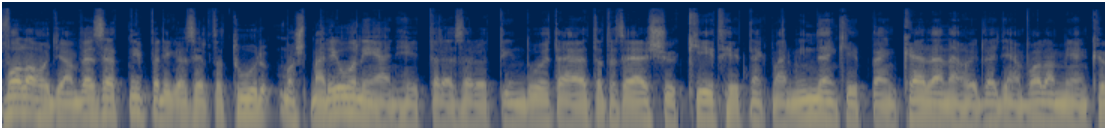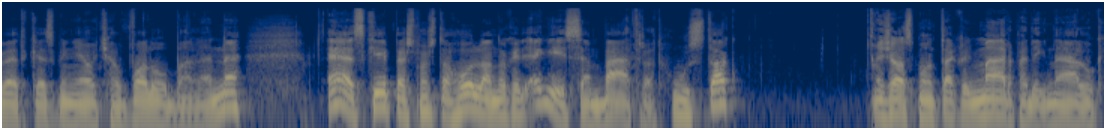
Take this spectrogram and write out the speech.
valahogyan vezetni, pedig azért a Tour most már jó néhány héttel ezelőtt indult el, tehát az első két hétnek már mindenképpen kellene, hogy legyen valamilyen következménye, hogyha valóban lenne. Ehhez képest most a hollandok egy egészen bátrat húztak, és azt mondták, hogy már pedig náluk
